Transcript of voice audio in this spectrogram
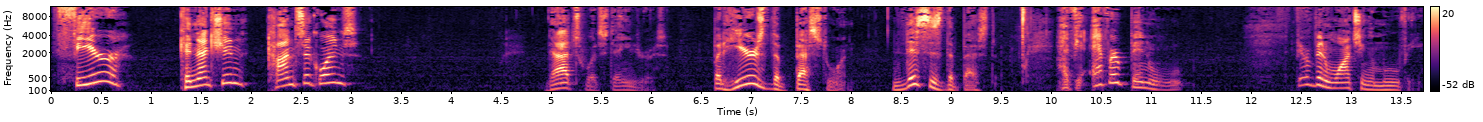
Fear, connection, consequence. That's what's dangerous. But here's the best one. This is the best. Have you ever been have you ever been watching a movie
